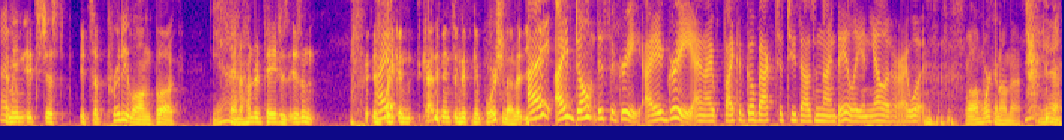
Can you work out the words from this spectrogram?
I mean, it's just it's a pretty long book, Yeah. and hundred pages isn't. It's I- like a kind of insignificant portion of it. I, I don't disagree. I agree. And I, if I could go back to 2009 Bailey and yell at her, I would. well, I'm working on that. yeah.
